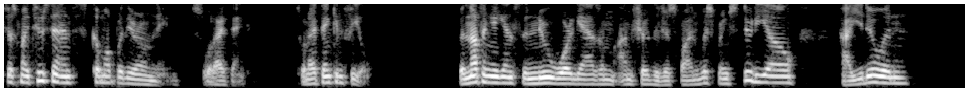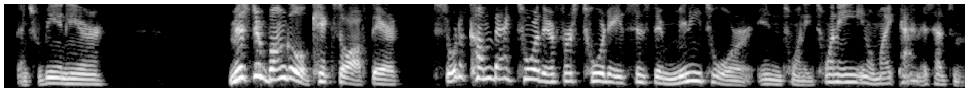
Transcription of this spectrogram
Just my two cents. Come up with your own name. That's what I think. That's what I think and feel. But nothing against the new Wargasm I'm sure they're just fine. Whispering Studio, how you doing? Thanks for being here. Mr. Bungle kicks off their sort of comeback tour, their first tour date since their mini tour in 2020. You know, Mike Patton has had some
